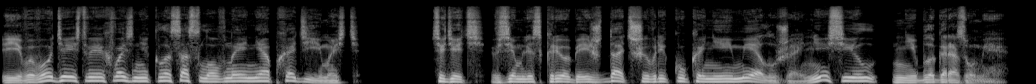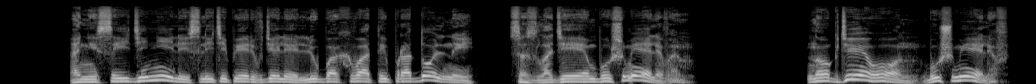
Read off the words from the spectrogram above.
и в его действиях возникла сословная необходимость. Сидеть в землескребе и ждать Шеврикука не имел уже ни сил, ни благоразумия. Они соединились ли теперь в деле Любохват и Продольный со злодеем Бушмелевым? Но где он, Бушмелев?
